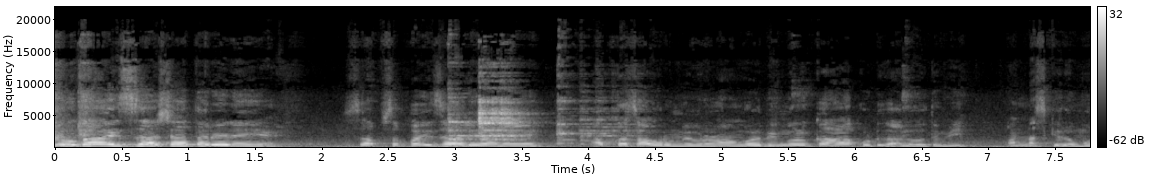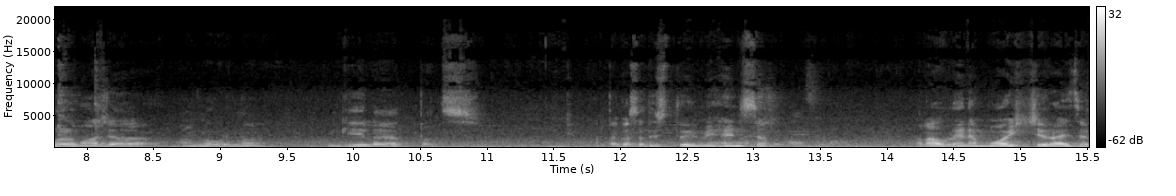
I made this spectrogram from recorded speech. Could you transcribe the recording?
तो गाईज अशा तऱ्हेने साफसफाई झाली आणि आत्ताच आवरून बिवरून आंघोळ बिंगोळ काळा कुठ झालो होतो मी. पन्नास किलो मळ माझ्या अंगावरनं गेलाय आत्ताच. आता कसं दिसतोय मी हँडसम लावलंय ना मॉइश्चरायझर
